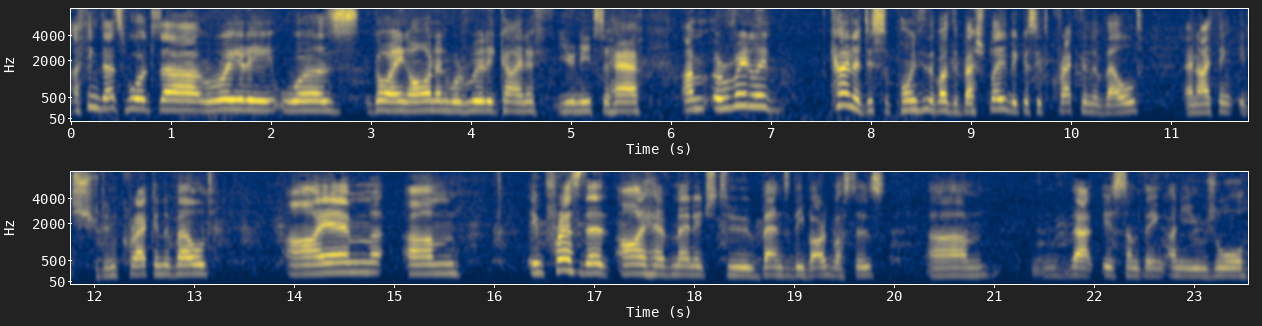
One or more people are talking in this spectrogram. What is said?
I think that's what uh, really was going on and what really kind of you need to have. I'm really kind of disappointed about the bash plate because it cracked in the weld and I think it shouldn't crack in the weld. I am um, impressed that I have managed to bend the bark busters. Um, that is something unusual.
